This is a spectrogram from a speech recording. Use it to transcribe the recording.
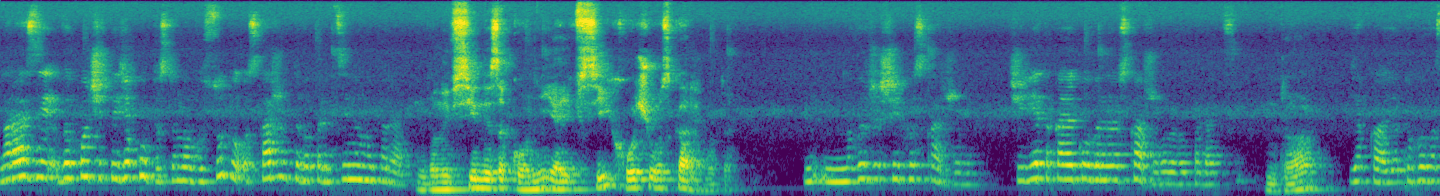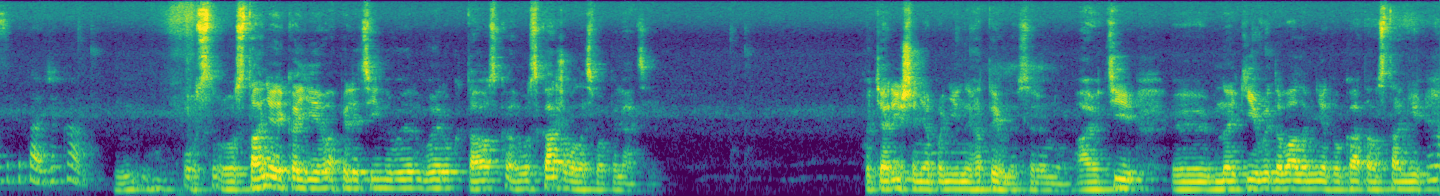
Наразі ви хочете яку постанову суду оскаржувати в апеляційному порядку? Вони всі незаконні, я їх всі хочу оскаржувати. Ну ви вже ж їх оскаржили. Чи є така, яку ви не оскаржували в апеляції? Да. Яка? Я того вас і питаю, яка? Остання, яка є апеляційний вирок, та оска- оскаржувалась в апеляції. Хоча рішення по ній негативне все одно. А ті, на які ви давали мені адвоката останні Ну,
